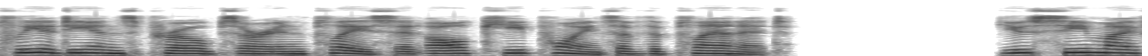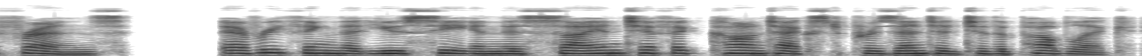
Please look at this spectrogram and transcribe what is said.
Pleiadians probes are in place at all key points of the planet. You see my friends, everything that you see in this scientific context presented to the public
